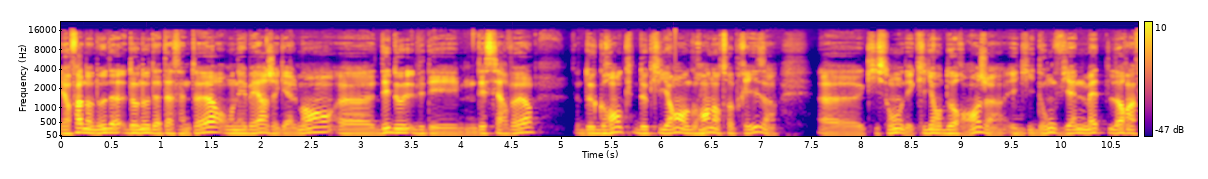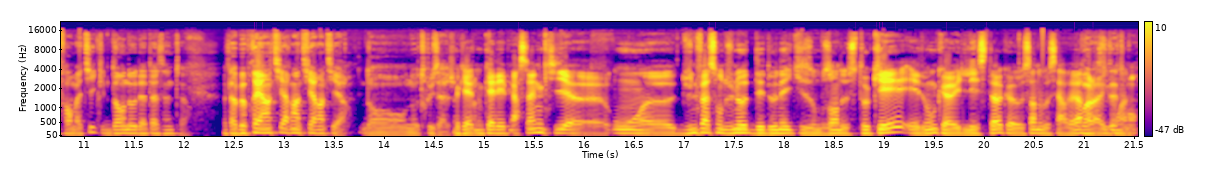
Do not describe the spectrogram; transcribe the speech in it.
Et enfin, dans nos, dans nos data centers, on héberge également des, des, des, serveurs de, grands, de clients en grande entreprise euh, qui sont des clients d'Orange et mm. qui donc viennent mettre leur informatique dans nos data centers. C'est à peu près un tiers, un tiers, un tiers dans notre usage. Ok, donc il y a des personnes qui euh, ont euh, d'une façon ou d'une autre des données qu'ils ont besoin de stocker et donc ils les stockent au sein de vos serveurs voilà, qui, exactement. Sont,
